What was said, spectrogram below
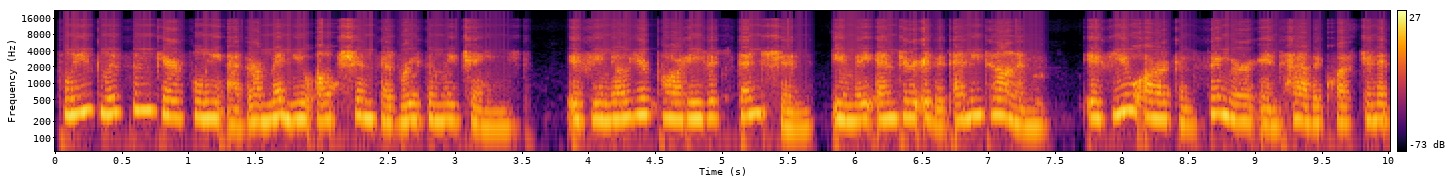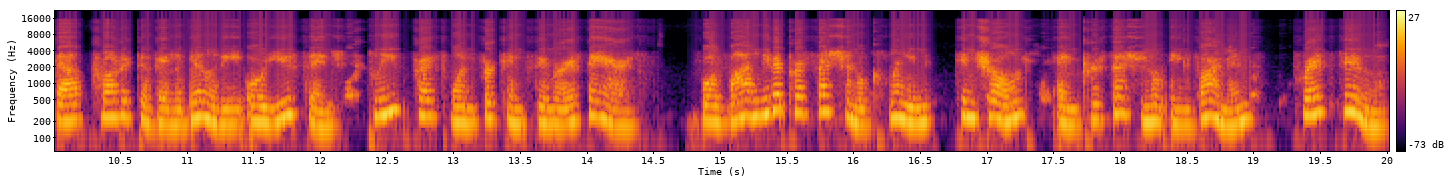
Please listen carefully as our menu options have recently changed. If you know your party's extension, you may enter it at any time. If you are a consumer and have a question about product availability or usage, please press 1 for consumer affairs. For Vileda Professional Clean, Controlled, and Professional Environments, press 2.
